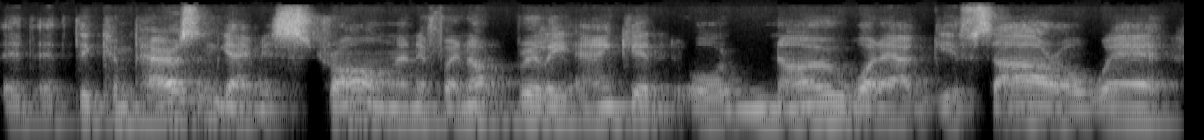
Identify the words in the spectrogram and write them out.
It, it, the comparison game is strong, and if we're not really anchored or know what our gifts are or where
